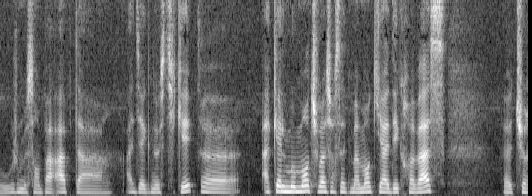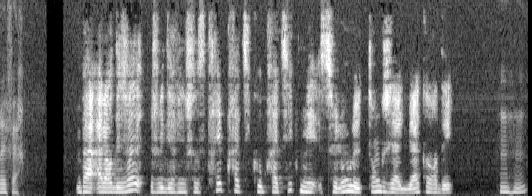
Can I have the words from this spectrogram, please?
où je me sens pas apte à, à diagnostiquer. à quel moment, tu vois, sur cette maman qui a des crevasses, tu réfères? Bah, alors déjà, je vais dire une chose très pratico-pratique, mais selon le temps que j'ai à lui accorder. Mmh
